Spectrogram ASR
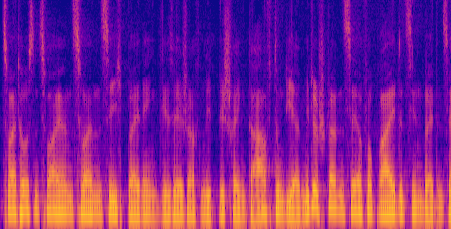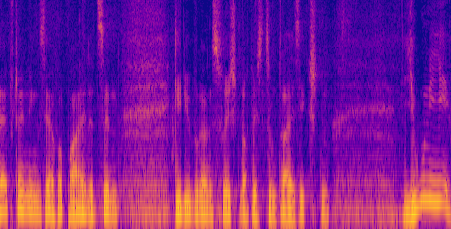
2022 bei den Gesellschaften mit beschränkter Haftung, die ja im Mittelstand sehr verbreitet sind, bei den Selbstständigen sehr verbreitet sind, geht die Übergangsfrist noch bis zum 30. Juni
